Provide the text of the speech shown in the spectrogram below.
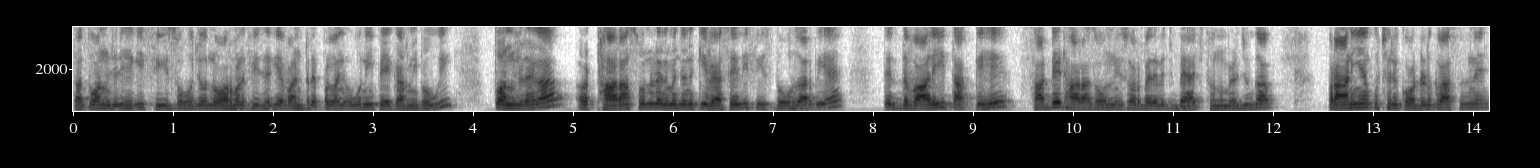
ਤਾਂ ਤੁਹਾਨੂੰ ਜਿਹੜੀ ਹੈਗੀ ਫੀਸ ਉਹ ਜੋ ਨਾਰਮਲ ਫੀਸ ਹੈਗੀ 1999 ਉਹ ਨਹੀਂ ਪੇ ਕਰਨੀ ਪਊਗੀ। ਤੁਹਾਨੂੰ ਜਿਹੜਾ ਹੈਗਾ 1899 ਜਾਣੀ ਕਿ ਵੈਸੇ ਇਹਦੀ ਫੀਸ 2000 ਰੁਪਏ ਹੈ, ਤੇ ਦੀਵਾਲੀ ਤੱਕ ਇਹ 1850 1900 ਰੁਪਏ ਦੇ ਵਿੱਚ ਬੈਚ ਤੁਹਾਨੂੰ ਮਿਲ ਜੂਗਾ। ਪੁਰਾਣੀਆਂ ਕੁਝ ਰਿਕਾਰਡਡ ਕਲਾਸਿਸ ਨੇ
